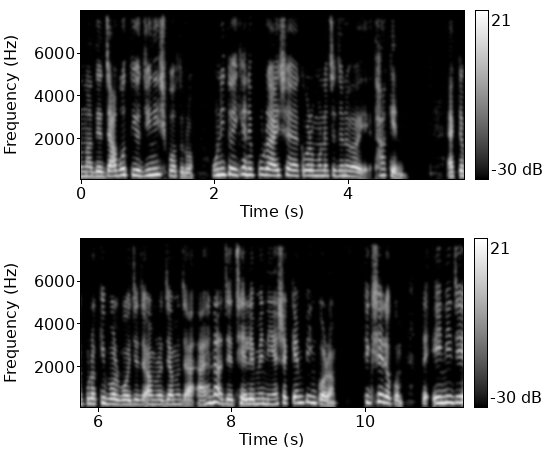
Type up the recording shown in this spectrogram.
ওনাদের যাবতীয় জিনিসপত্র, উনি তো এখানে পুরো আইসা একেবারে মনে হচ্ছে যেন থাকেন। একটা পুরো কি বলব যে আমরা যেমন হ্যাঁ না, যে ছেলে মেয়ে নিয়ে এসে ক্যাম্পিং করা। ঠিক সেরকম। তো ইনি যে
